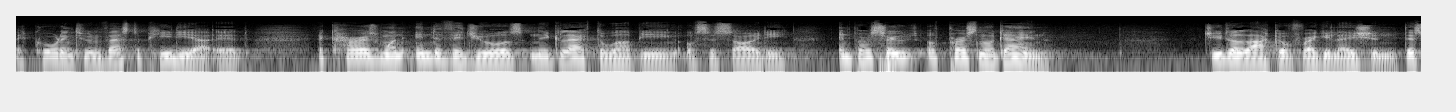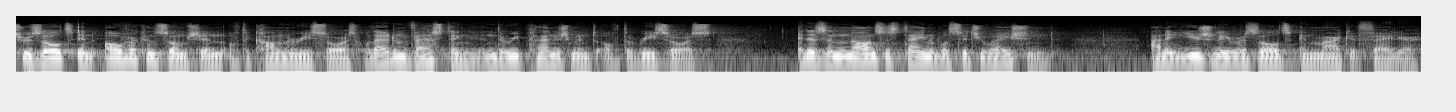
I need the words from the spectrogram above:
According to Investopedia, it occurs when individuals neglect the well being of society in pursuit of personal gain. Due to lack of regulation, this results in overconsumption of the common resource without investing in the replenishment of the resource. It is a non sustainable situation, and it usually results in market failure.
